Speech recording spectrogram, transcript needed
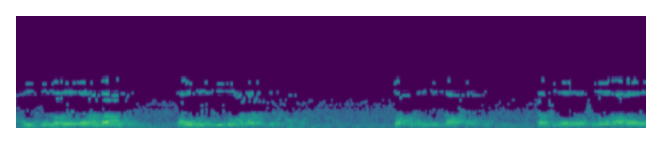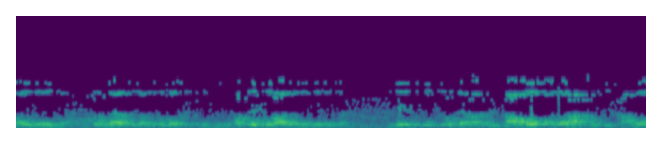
ఆ ఇద్దరులో వేరే అంగాలు ఉంటాయి కానీ మీరు పీపుల్ అంగాలు చేస్తున్నారు మీ టాప్ ఖర్చు ఏం వస్తుంది? ఆదాయం ఐదు ఐదు సో వేలకు అనుకున్న కొత్త ఎదురు వాళ్ళు అంటే దీంట్లో చాలా కామరూపం ఎలా ఈ కామం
